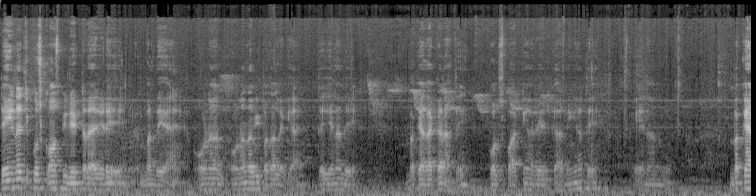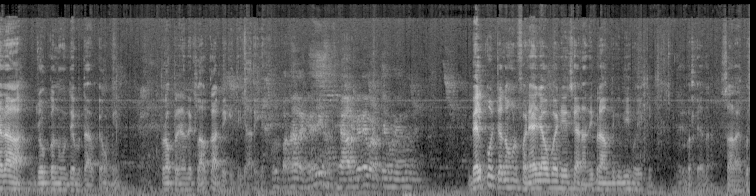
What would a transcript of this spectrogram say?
ਤੇ ਇਹਨਾਂ 'ਚ ਕੁਝ ਕਨਸਪੀਰੇਟਰ ਹੈ ਜਿਹੜੇ ਬੰਦੇ ਆ ਉਹਨਾਂ ਉਹਨਾਂ ਦਾ ਵੀ ਪਤਾ ਲੱਗਿਆ ਹੈ ਤੇ ਜਿਨ੍ਹਾਂ ਦੇ ਬਕਾਇਦਾ ਘਰਾਂ ਤੇ ਪੁਲਿਸ ਪਾਰਟੀਆਂ ਰੇਡ ਕਰਨੀਆਂ ਤੇ ਇਹਨਾਂ ਨੂੰ ਬਕਾਇਦਾ ਜੋ ਕਾਨੂੰਨ ਦੇ ਮੁਤਾਬਕ ਹੋਣੀ ਪ੍ਰੋਪਰ ਇਹਨਾਂ ਦੇ ਖਿਲਾਫ ਕਾਰਵਾਈ ਕੀਤੀ ਜਾ ਰਹੀ ਹੈ। ਕੋਈ ਪਤਾ ਲੱਗਿਆ ਜੀ ਹਥਿਆਰ ਕਿਹੜੇ ਵਰਤੇ ਹੋਣੇ ਇਹਨਾਂ ਨੇ ਬਿਲਕੁਲ ਜਦੋਂ ਹੁਣ ਫੜਿਆ ਜਾਊਗਾ ਜੇ ਹਥਿਆਰਾਂ ਦੀ ਬਰਾਮਦਗੀ ਵੀ ਹੋਏਗੀ ਬਕਾਇਦਾ ਸਾਰਾ ਕੁਝ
